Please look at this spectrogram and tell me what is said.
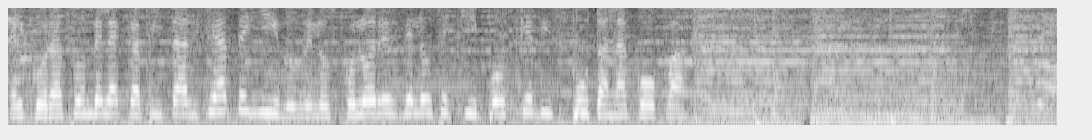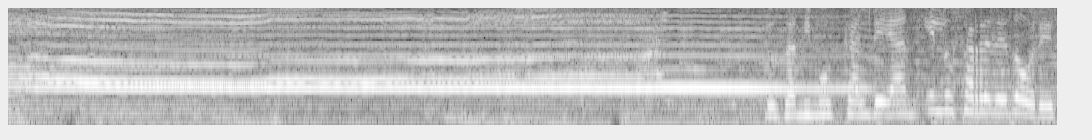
El corazón de la capital se ha teñido de los colores de los equipos que disputan la Copa. Los ánimos caldean en los alrededores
